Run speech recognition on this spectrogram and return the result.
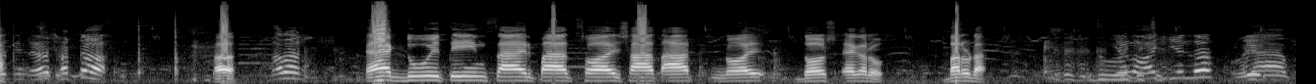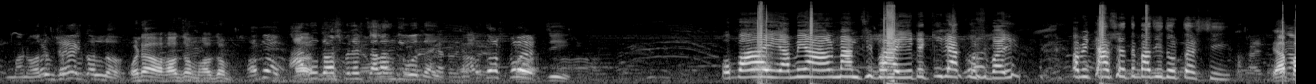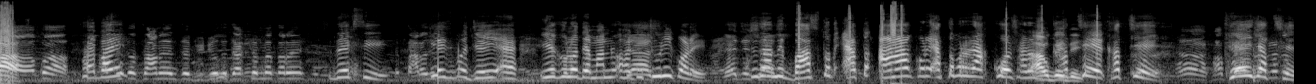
হ্যাঁ, হ্যাঁ। এক দুই তিন চার পাঁচ ছয় সাত আট নয় দশ এগারো বারোটা। ওটা মানে হজম শক্তি করল। ওটা হজম হজম। হজম? আরও দশ প্লেট চালান দিব তাই। আরও দশ প্লেট? জি। ও ভাই আমি আর মানছি ভাই এটা কি রাক্ষস ভাই? আমি কার সাথে বাজি ধরতে আসছি? আপা। হ্যাঁ ভাই। তো জানেন যে ভিডিওতে দেখছেন না তারে। দেখছি। তারা যে- ইয়েগুলোতে মানুষ হয়তো চুরি করে। কিন্তু আমি বাস্তব এত আ করে এত বড় আউগে দিই। খাচ্ছে খাচ্ছে। হ্যাঁ, খেয়ে যাচ্ছে।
